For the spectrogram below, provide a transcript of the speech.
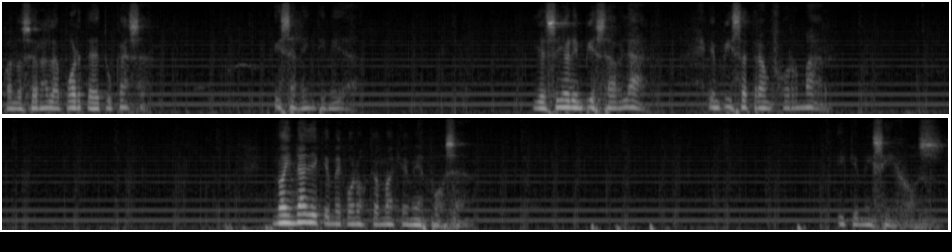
cuando cerras la puerta de tu casa. Esa es la intimidad. Y el Señor empieza a hablar, empieza a transformar. No hay nadie que me conozca más que mi esposa. Y que mis hijos.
